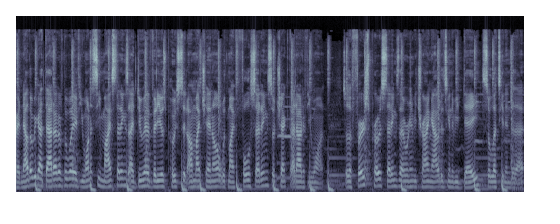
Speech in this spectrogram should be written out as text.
Alright, now that we got that out of the way, if you want to see my settings, I do have videos posted on my channel with my full settings, so check that out if you want. So the first pro settings that we're going to be trying out is going to be Deyy, so let's get into that.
